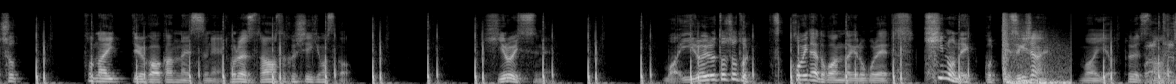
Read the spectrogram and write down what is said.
ちょっと何言ってるかわかんないっすね。とりあえず探索していきますか。広いっすね。まあ、いろいろとちょっと突っ込みたいとこあるんだけど、これ、木の根っこ出過ぎじゃない？まあいいや、とりあえず探索。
